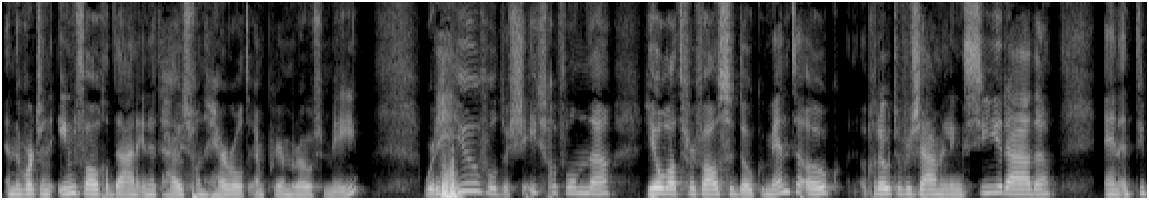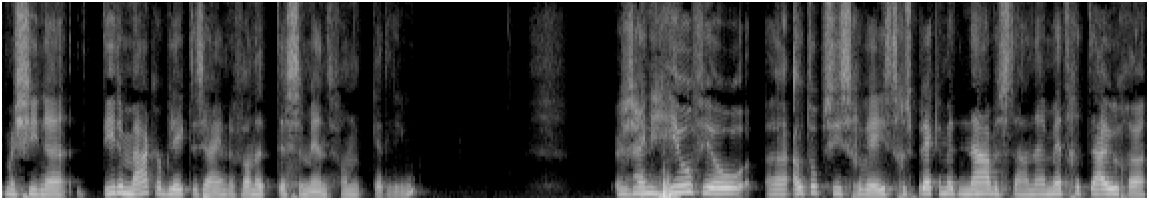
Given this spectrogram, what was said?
En er wordt een inval gedaan in het huis van Harold en Primrose May. Er worden heel veel dossiers gevonden, heel wat vervalste documenten ook, een grote verzameling sieraden en een typemachine die de maker bleek te zijn van het testament van Kathleen. Er zijn heel veel uh, autopsies geweest, gesprekken met nabestaanden, met getuigen,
